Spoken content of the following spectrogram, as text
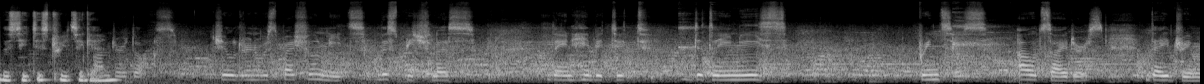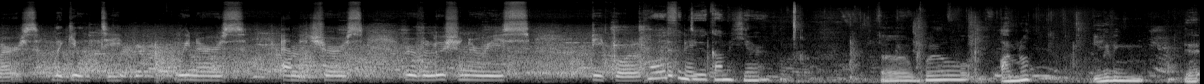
the city streets again. underdogs, children with special needs, the speechless, the inhibited, detainees, princes, outsiders, daydreamers, the guilty, winners, amateurs, revolutionaries, people. How often do you come here? Uh, well, I'm not living uh,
